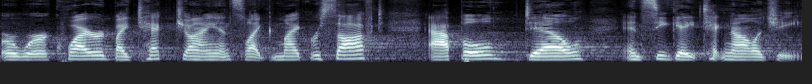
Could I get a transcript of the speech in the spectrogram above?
or were acquired by tech giants like Microsoft, Apple, Dell, and Seagate Technology.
